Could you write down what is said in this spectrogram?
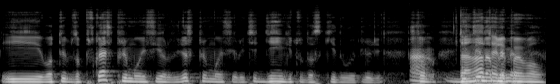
И вот ты запускаешь прямой эфир, ведешь прямой эфир, и тебе деньги туда скидывают люди. А, Чтобы- и ты, Донат или например, Paywall?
